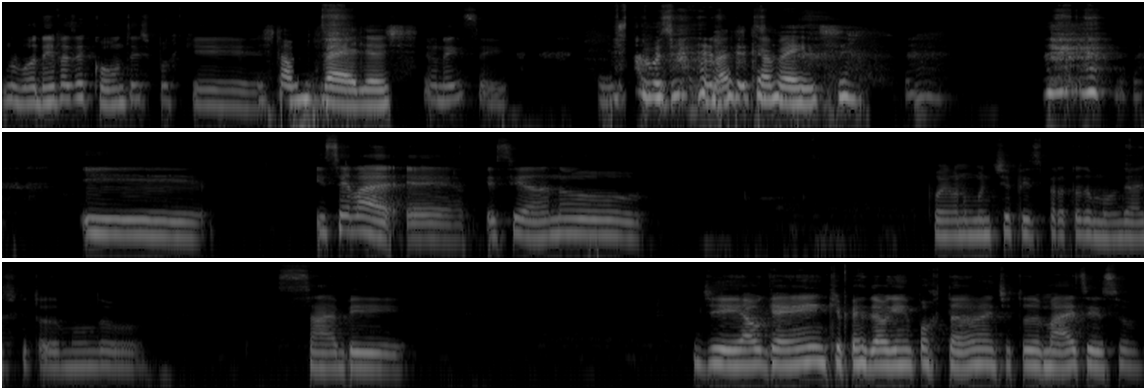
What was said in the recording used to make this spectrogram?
Não vou nem fazer contas, porque Estamos velhas, eu nem sei. Estamos velhas. basicamente. E, e sei lá, é, esse ano foi um ano muito difícil para todo mundo. Eu acho que todo mundo sabe de alguém que perdeu alguém importante e tudo mais. E isso,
